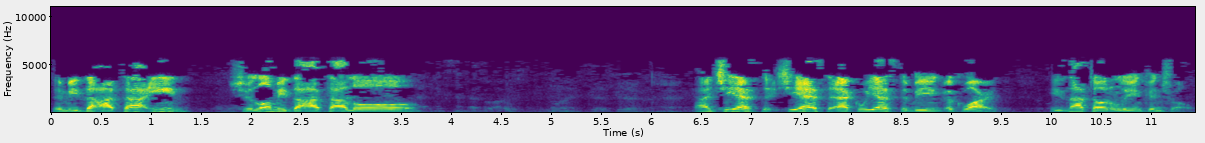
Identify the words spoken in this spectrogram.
The mida'ata in shelo mida'ata lo. And she has to, she has to acquiesce to being acquired. He's not totally in control.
